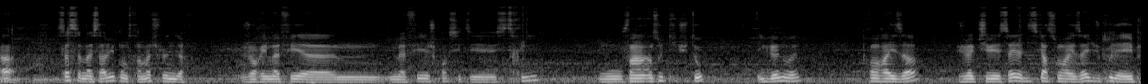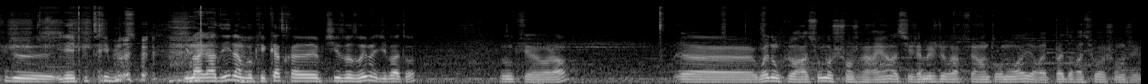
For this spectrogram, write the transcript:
Ah. ça, ça m'a servi contre un match Lunder. Genre, il m'a fait, euh, il m'a fait, je crois que c'était Stri, ou enfin un truc qui tuto. Iglen, ouais. Prends Raiza. Je vais activer ça, il a discard son et du coup il avait plus de, il avait plus de il m'a regardé, il a invoqué quatre euh, petits oiseaux, il m'a dit bah toi. Donc euh, voilà. Euh, ouais donc le ratio, moi je changerais rien. Là, si jamais je devrais refaire un tournoi, il n'y aurait pas de ratio à changer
